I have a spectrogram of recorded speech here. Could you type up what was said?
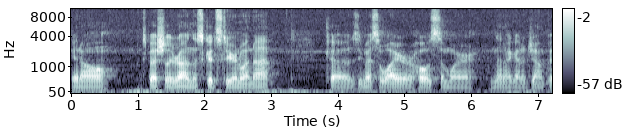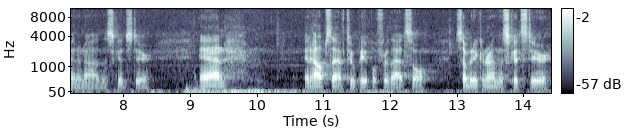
you know, especially running the skid steer and whatnot, because you miss a wire or hose somewhere, and then I got to jump in and out of the skid steer. And it helps to have two people for that, so somebody can run the skid steer,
